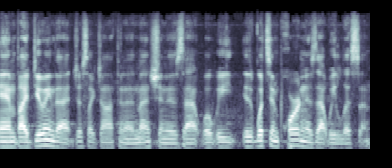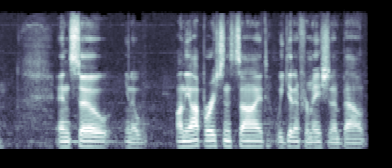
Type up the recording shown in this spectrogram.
And by doing that, just like Jonathan had mentioned, is that what we, what's important is that we listen. And so, you know, on the operations side, we get information about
